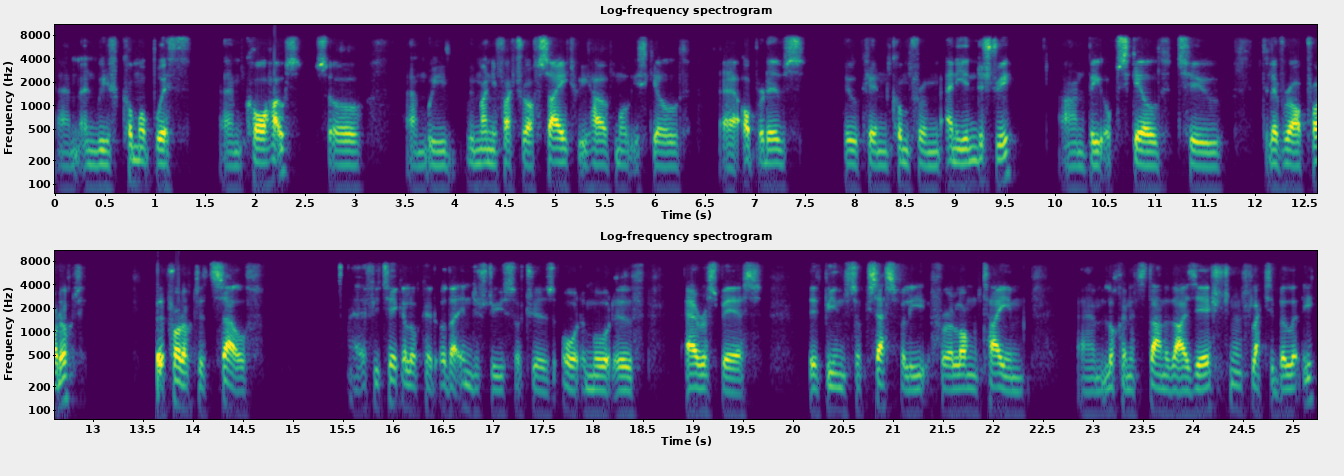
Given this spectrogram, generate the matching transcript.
um, and we've come up with um, Corehouse. So um, we we manufacture off site. We have multi skilled uh, operatives who can come from any industry and be upskilled to deliver our product. The product itself, uh, if you take a look at other industries such as automotive, aerospace, they've been successfully for a long time um, looking at standardization and flexibility.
